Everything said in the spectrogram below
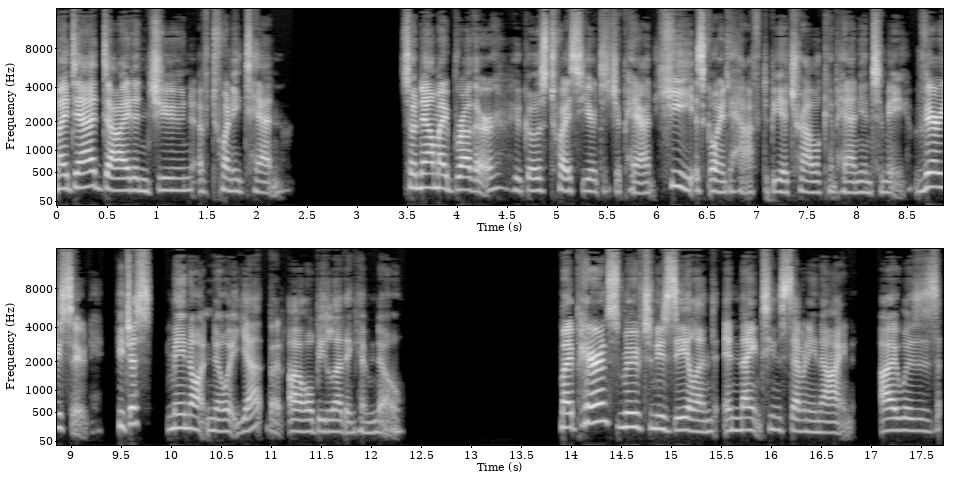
My dad died in June of 2010. So now my brother, who goes twice a year to Japan, he is going to have to be a travel companion to me very soon. He just may not know it yet, but I'll be letting him know. My parents moved to New Zealand in 1979. I was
